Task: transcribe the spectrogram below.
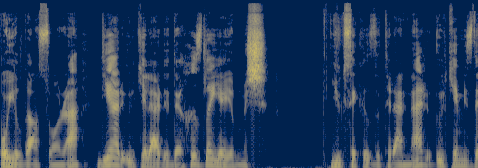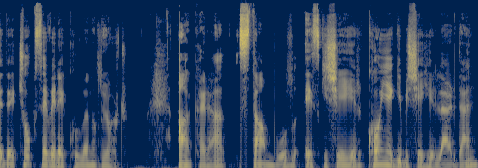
O yıldan sonra diğer ülkelerde de hızla yayılmış. Yüksek hızlı trenler ülkemizde de çok severek kullanılıyor. Ankara, İstanbul, Eskişehir, Konya gibi şehirlerden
